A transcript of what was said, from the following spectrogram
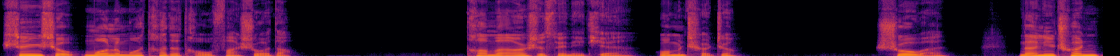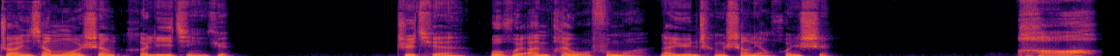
伸手摸了摸他的头发，说道：“他满二十岁那天，我们扯证。”说完，南离川转向莫胜和李锦月：“之前我会安排我父母来云城商量婚事。”好。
